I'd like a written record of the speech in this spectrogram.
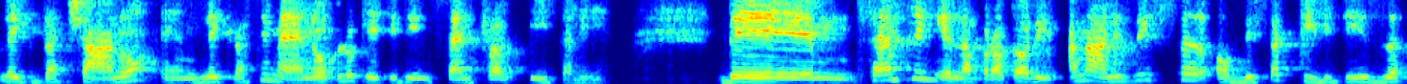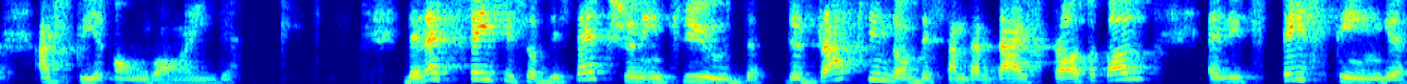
Lake Bracciano and Lake Trasimeno, located in central Italy. The um, sampling and laboratory analysis of these activities are still ongoing. The next phases of this action include the drafting of the standardized protocol and its testing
